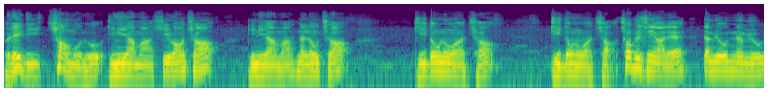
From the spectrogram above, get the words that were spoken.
ဗရိတ်ဒီ6မို့လို့ဒီနေရာမှာရှေးပေါင်း6ဒီနေရာမှာနှလုံး6ဒီသုံးလုံးက6ဒီသုံးလုံးက6 6ဖြစ်ချင်းကလည်းတစ်မျိုးနှစ်မျိုး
